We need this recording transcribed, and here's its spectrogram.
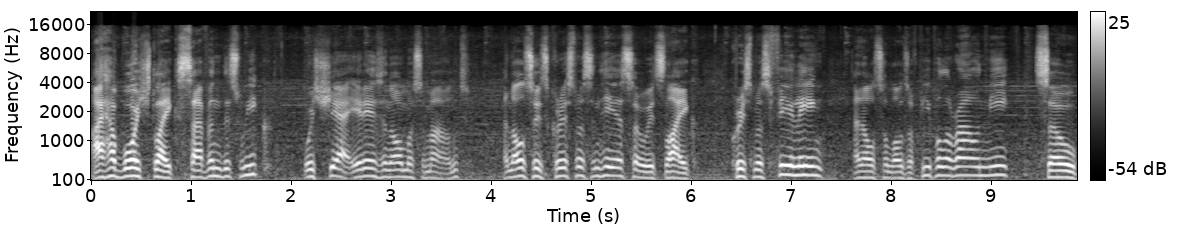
I have watched like seven this week, which yeah, it is an enormous amount. And also it's Christmas in here, so it's like Christmas feeling and also loads of people around me. So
